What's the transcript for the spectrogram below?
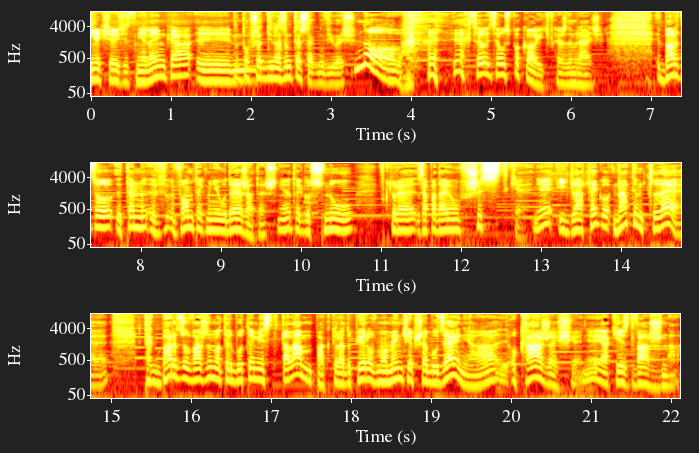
Niech się ojciec nie lęka. Ym... No poprzednim razem też tak mówiłeś. No, ja chcę ojca uspokoić w każdym razie. Bardzo ten wątek mnie uderza też, nie? Tego snu, w które zapadają wszystkie, nie? I dlatego na tym tle tak bardzo ważnym atrybutem jest ta lampa, która dopiero w momencie przebudzenia okaże się, nie? Jak jest ważna.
